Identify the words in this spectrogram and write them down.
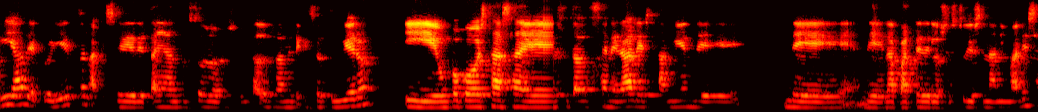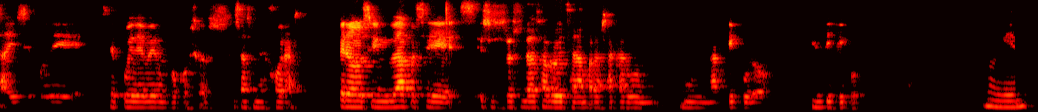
guía de proyecto en la que se detallan pues, todos los resultados realmente que se obtuvieron y un poco estos eh, resultados generales también de, la parte de los estudios en animales. Ahí se puede, se puede ver un poco esas mejoras. pero sin duda pues, esos resultados se aprovecharán para sacar un, artículo científico. Muy bien.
